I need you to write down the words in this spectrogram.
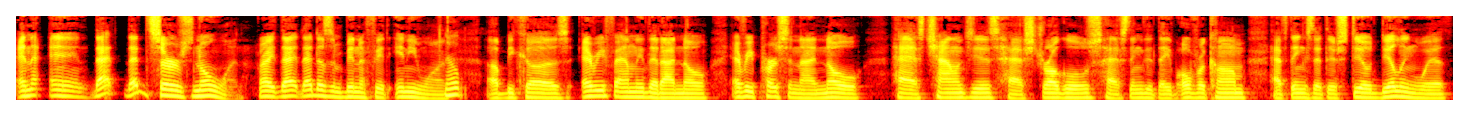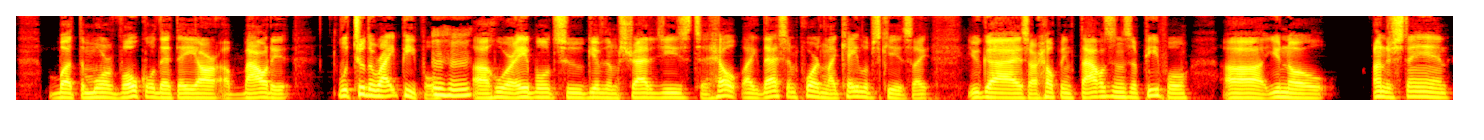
And and that that serves no one, right? That that doesn't benefit anyone. Nope. Uh, because every family that I know, every person I know has challenges, has struggles, has things that they've overcome, have things that they're still dealing with. But the more vocal that they are about it, to the right people mm-hmm. uh, who are able to give them strategies to help. Like that's important. Like Caleb's kids, like you guys are helping thousands of people. Uh, you know, understand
